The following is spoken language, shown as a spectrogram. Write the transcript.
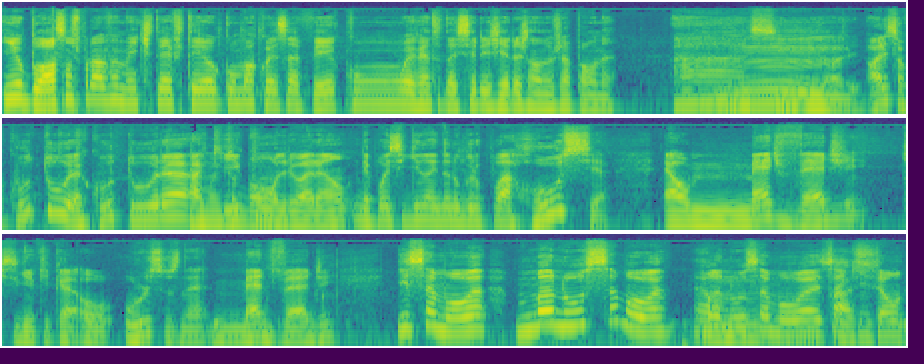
E o Blossoms provavelmente deve ter alguma coisa a ver com o evento das cerejeiras lá no Japão, né? Ah, Hum. sim. Olha- Olha só, cultura. Cultura É aqui com o Rodrigo Arão. Depois, seguindo ainda no grupo A Rússia, é o Medved, que significa ou ursos, né? Medved. E Samoa, Manu Samoa. É Manu um- Samoa, esse aqui então,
